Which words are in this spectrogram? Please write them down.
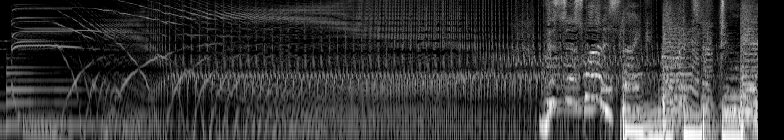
This is what it's like to be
